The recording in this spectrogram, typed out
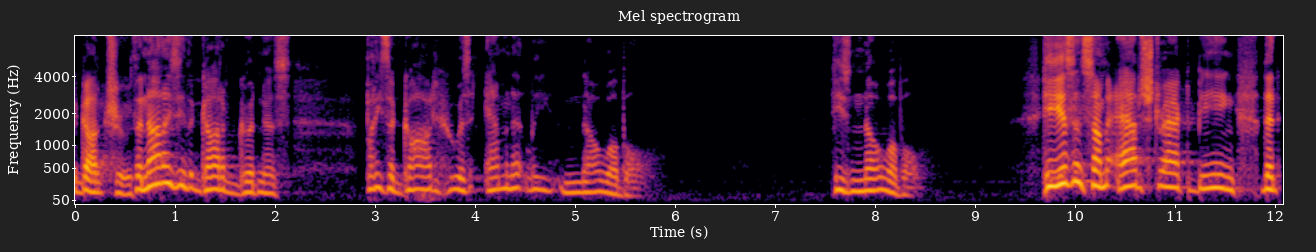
the God of truth, and not only is He the God of goodness, but he's a God who is eminently knowable. He's knowable. He isn't some abstract being that,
